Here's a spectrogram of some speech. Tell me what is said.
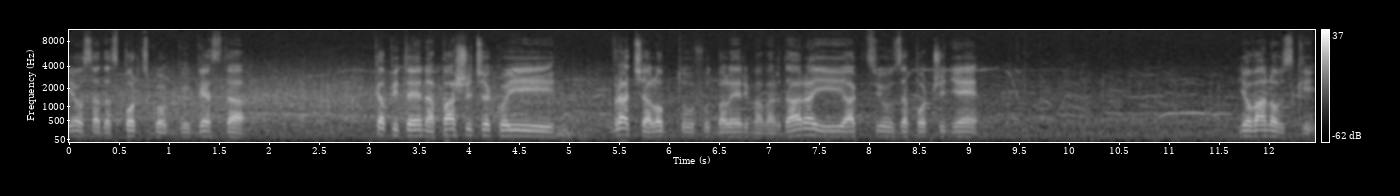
I evo sada sportskog gesta kapitena Pašića koji vraća loptu futbalerima Vardara i akciju započinje Jovanovski.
